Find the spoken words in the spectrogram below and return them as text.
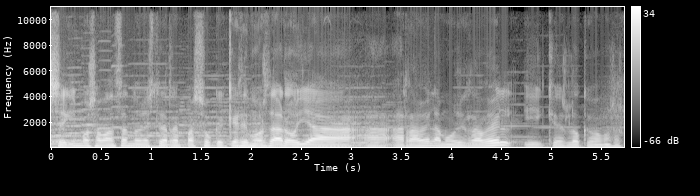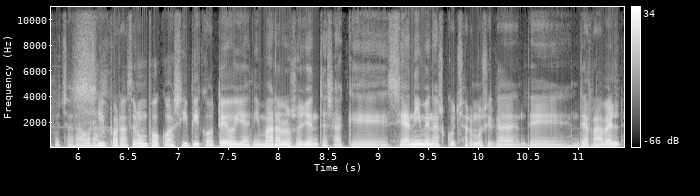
Seguimos avanzando en este repaso que queremos dar hoy a, a, Ravel, a Maurice Ravel, y qué es lo que vamos a escuchar ahora. Sí, por hacer un poco así picoteo y animar a los oyentes a que se animen a escuchar música de, de Ravel,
